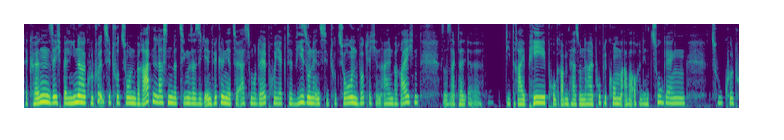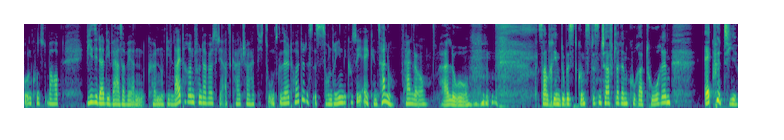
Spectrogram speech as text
Da können sich Berliner Kulturinstitutionen beraten lassen, beziehungsweise die entwickeln ja zuerst Modellprojekte, wie so eine Institution wirklich in allen Bereichen, also sagt er, äh, die 3P, Programm, Personal, Publikum, aber auch in den Zugängen zu Kultur und Kunst überhaupt, wie sie da diverser werden können. Und die Leiterin von Diversity Arts Culture hat sich zu uns gesellt heute. Das ist Sandrine Mikosé-Elkins. Hallo. Hallo. Hallo. Sandrine, du bist Kunstwissenschaftlerin, Kuratorin. Equity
